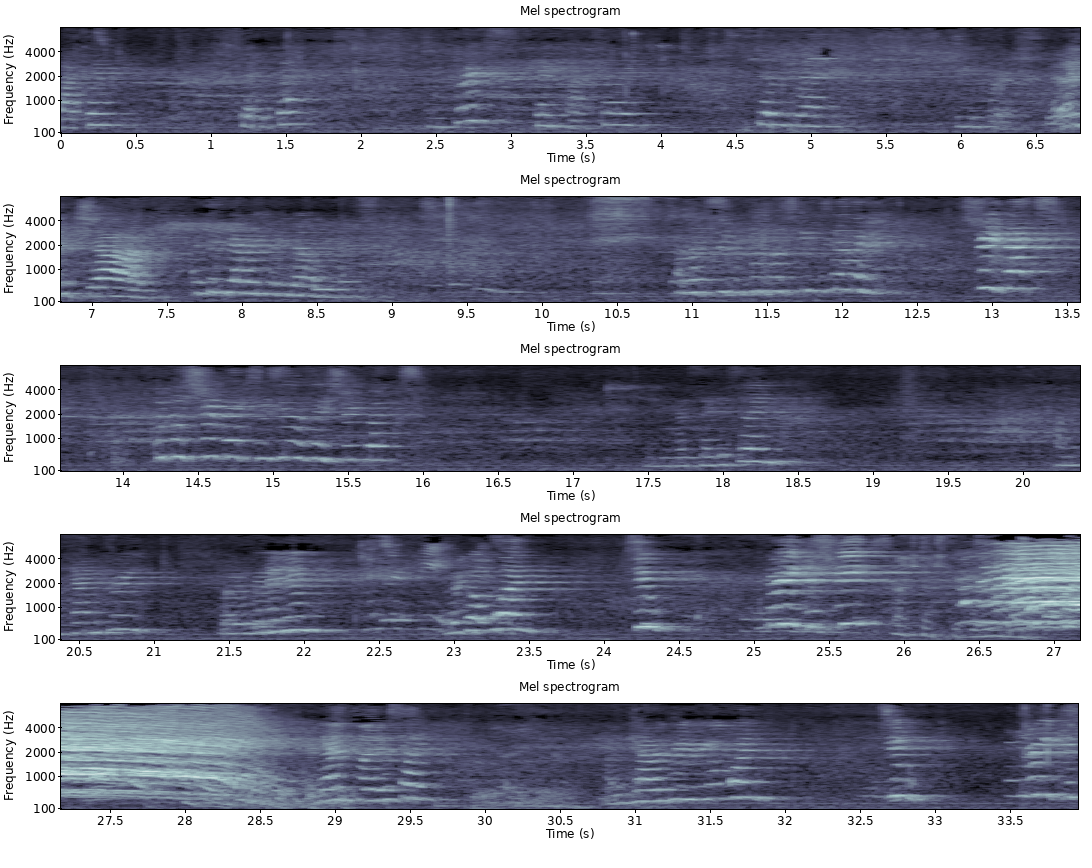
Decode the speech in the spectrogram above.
Hot there. Step it back. Do then hot side. Step it back. Do. Good job. And then down like your belly lift. And let's do put those feet together. Straight backs. Put those straight backs. You see those nice straight backs? You can go side to side. On the count of three. What are we gonna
